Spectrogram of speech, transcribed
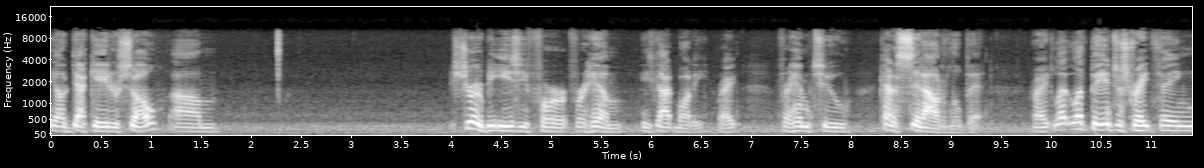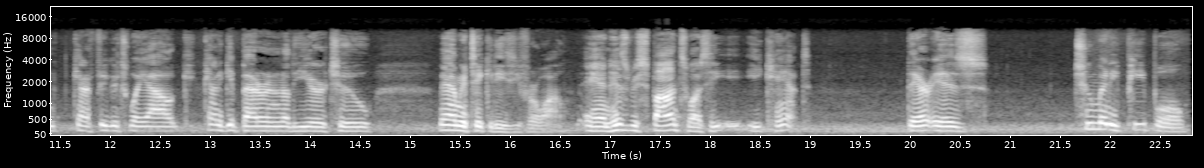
you know decade or so. Um, sure, it'd be easy for for him. He's got money, right? For him to kind of sit out a little bit, right? Let, let the interest rate thing kind of figure its way out, kind of get better in another year or two. Man, I'm going to take it easy for a while. And his response was he, he can't. There is too many people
